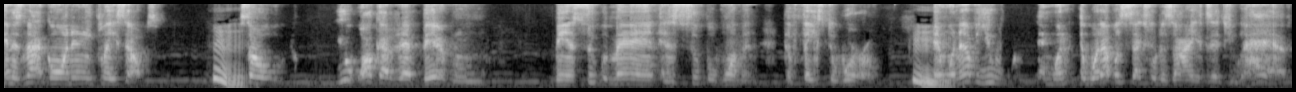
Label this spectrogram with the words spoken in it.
and it's not going anyplace else. Hmm. So you walk out of that bedroom being Superman and Superwoman to face the world. Hmm. And whenever you and when whatever sexual desires that you have,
